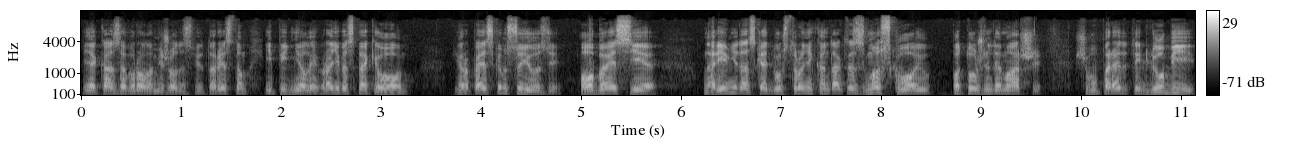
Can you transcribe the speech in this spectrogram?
яка заборонена міжнародним співтовариством, і підняли в Раді безпеки ООН, в Європейському Союзі, ОБСЄ, на рівні так сказати, двосторонніх контактів з Москвою, потужні демарші, щоб упередити любі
